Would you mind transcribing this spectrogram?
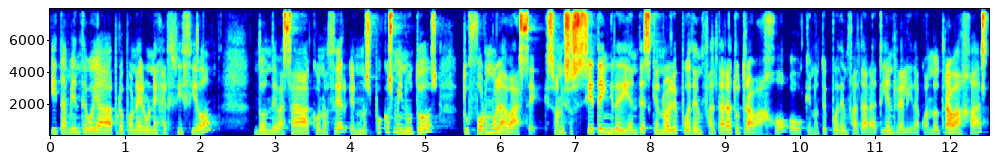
Y también te voy a proponer un ejercicio donde vas a conocer en unos pocos minutos tu fórmula base, que son esos siete ingredientes que no le pueden faltar a tu trabajo o que no te pueden faltar a ti en realidad cuando trabajas,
